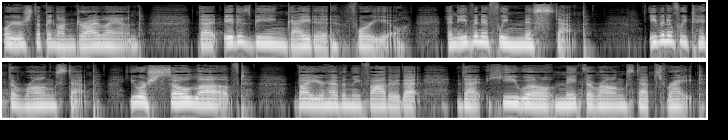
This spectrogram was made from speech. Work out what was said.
or you're stepping on dry land, that it is being guided for you. And even if we misstep, even if we take the wrong step, you are so loved by your heavenly Father that that he will make the wrong steps right.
